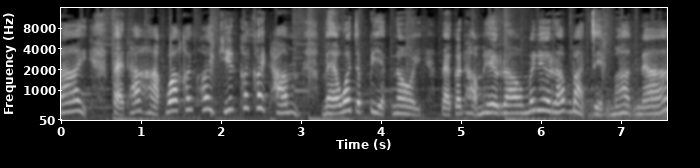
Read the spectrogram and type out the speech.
ง่าย ๆ แต่ถ้าหากว่าค่อยๆคคิด ค่อย ๆทำแม้ว่าจะเปียกหน่อย แต่ก็ทำให้เราไม่ได้รับบาดเจ็บมากนัก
